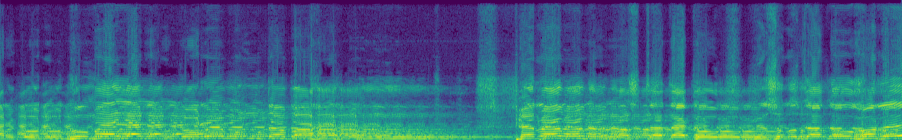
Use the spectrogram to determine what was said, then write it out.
আর গরু ঘুমাইয়া করে মনটা বাহাদুর রাস্তা দেখো, মিশর জাদু ঘরে।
